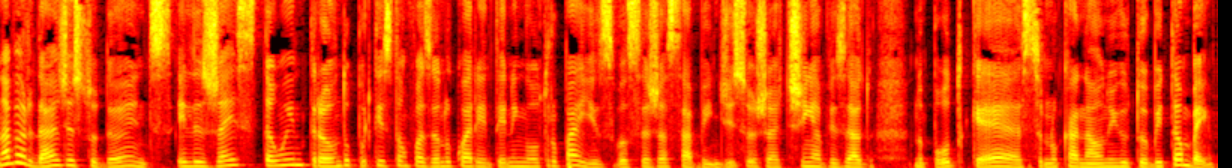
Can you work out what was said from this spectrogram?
Na verdade, estudantes, eles já estão entrando porque estão fazendo quarentena em outro país. Vocês já sabem disso, eu já tinha avisado no podcast, no canal no YouTube também.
